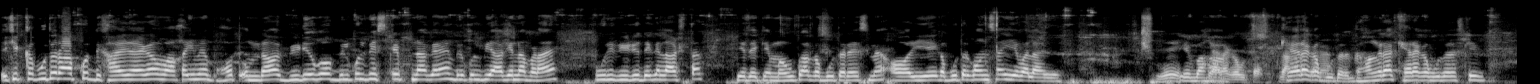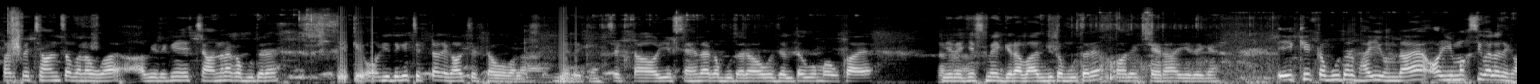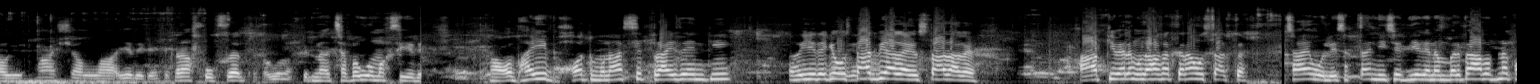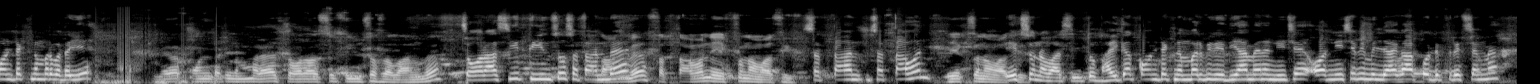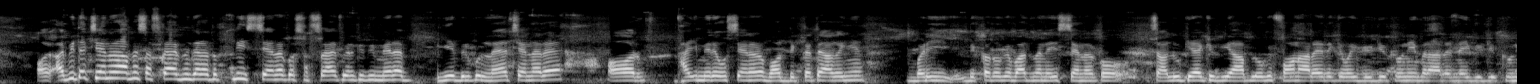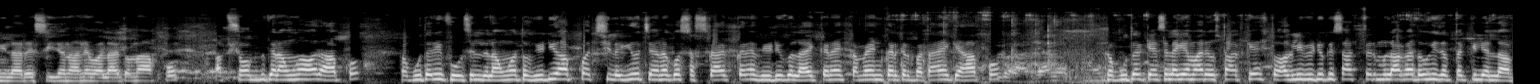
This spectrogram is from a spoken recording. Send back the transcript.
एक एक कबूतर आपको दिखाया जाएगा, वाकई में बहुत उम्दा। और वीडियो को बिल्कुल भी स्क्रिप्ट ना करें, बिल्कुल भी आगे ना बढ़ाएँ। पूरी वीडियो देखें लास्ट तक। ये देखें महू का कबूतर है इसमें, और ये कबूतर कौन सा है? ये वाला है। ये ये बाहर। खैरा कबूतर। खैरा कबूतर घांगरा खैरा कबूतर इसके पर पे चाँद सा बना हुआ है। अब ये देखें ये चांदना कबूतर है। और ये देखिए चिट्टा दिखाओ चिट्टा वो वाला। ये देखें चिट्टा और ये सहना कबूतर है वो जलता हुआ मौका है। ये देखिए इसमें गिराबाज भी कबूतर है और एक खैरा ये देखें एक एक कबूतर भाई उमदा है और ये मक्सी वाला दिखाओ ये। माशाल्लाह ये देखें कितना खूबसूरत कितना छपा हुआ मक्सी ये देखें। हाँ और भाई बहुत मुनासिब प्राइस है इनकी। ये देखिए उस्ताद भी आ गए उस्ताद आ गए। आपकी पहले मुलाकात कराऊँ उस्ताद से। अच्छा है वो ले सकता है नीचे दिए गए नंबर पे। आप अपना कॉन्टेक्ट नंबर बताइए। मेरा कॉन्टेक्ट नंबर है चौरासी तीन सौ सतानवे। चौरासी तीन सौ सतानवे। सत्तावन एक सौ नवासी। सत्तान सत्तावन? एक सौ नवासी। एक सौ नवासी। तो भाई का कांटेक्ट नंबर भी दे दिया मैंने नीचे और नीचे भी मिल जाएगा आपको डिस्क्रिप्शन में। और अभी तक चैनल आपने सब्सक्राइब नहीं करा तो प्लीज़ चैनल को सब्सक्राइब करें क्योंकि मेरा ये बिल्कुल नया चैनल है और भाई मेरे उस चैनल में बहुत दिक्कतें आ गई हैं। बड़ी दिक्कतों के बाद मैंने इस चैनल को चालू किया क्योंकि आप लोगों के फ़ोन आ रहे थे कि भाई वीडियो क्यों नहीं बना रहे, नई वीडियो क्यों नहीं ला रहे सीज़न आने वाला है तो मैं आपको अब शौक भी कराऊँगा और आपको कबूतर ही फूसिल दिलाऊँगा तो वीडियो आपको अच्छी लगी हो चैनल को सब्सक्राइब करें वीडियो को लाइक करें कमेंट कर कर बताएँ कि आपको कबूतर कैसे लगे हमारे उस्ताद के तो अगली वीडियो के साथ फिर मुलाकात होगी, जब तक के लिए अल्लाह।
